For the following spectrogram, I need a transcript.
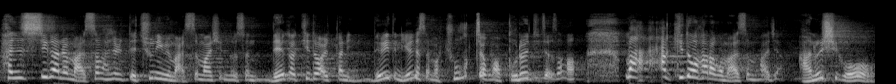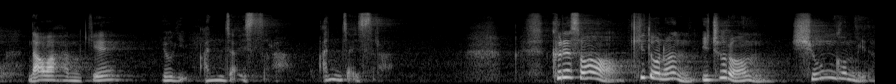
한 시간을 말씀하실 때 주님이 말씀하신 것은 내가 기도할 때니 너희들이 여기서 막 죽자고 막 부러지져서 막 기도하라고 말씀하지 않으시고 나와 함께 여기 앉아 있어라. 앉아 있어라. 그래서 기도는 이처럼 쉬운 겁니다.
